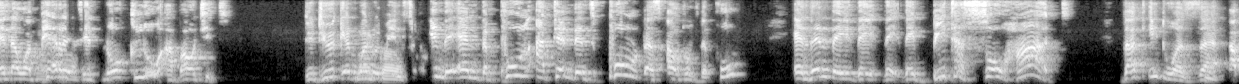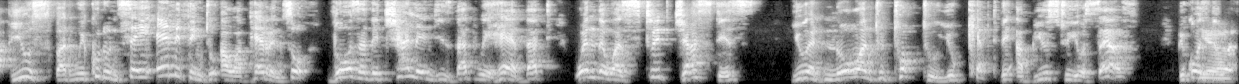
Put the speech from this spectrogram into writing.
And our oh, parents had no clue about it. Did you get what I mean? So in the end, the pool attendants pulled us out of the pool. And then they, they, they, they beat us so hard that it was uh, hmm. abuse, but we couldn't say anything to our parents. So those are the challenges that we had. That when there was street justice, you had no one to talk to. You kept the abuse to yourself because yeah. there was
